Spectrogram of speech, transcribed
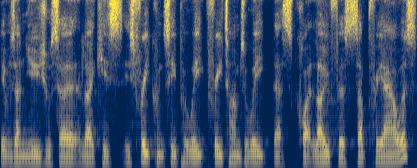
it was unusual so like his his frequency per week three times a week that's quite low for sub three hours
